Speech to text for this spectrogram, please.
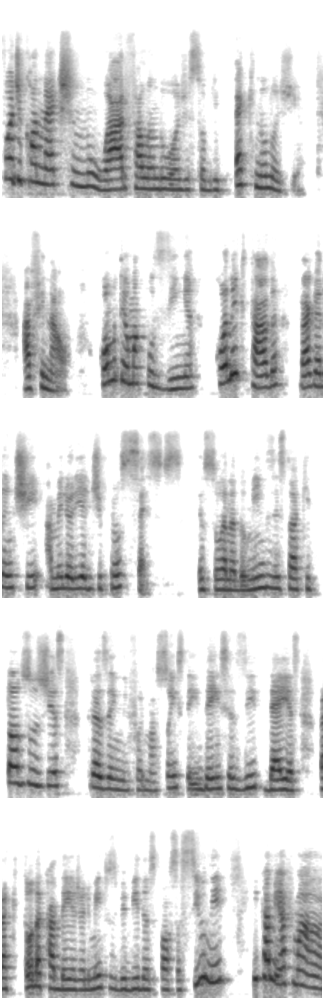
Food Connection no ar, falando hoje sobre tecnologia. Afinal, como ter uma cozinha conectada para garantir a melhoria de processos. Eu sou Ana Domingues e estou aqui todos os dias trazendo informações, tendências e ideias para que toda a cadeia de alimentos e bebidas possa se unir e caminhar para uma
